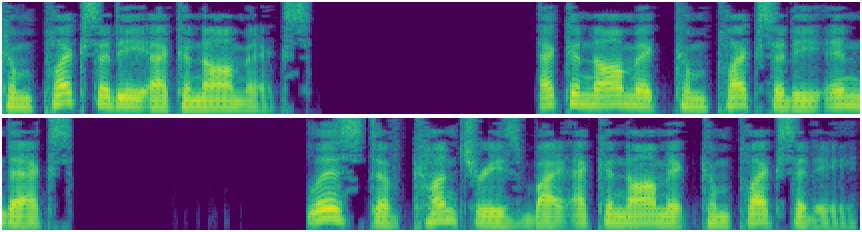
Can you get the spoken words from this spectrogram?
Complexity economics Economic Complexity Index. List of countries by economic complexity.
